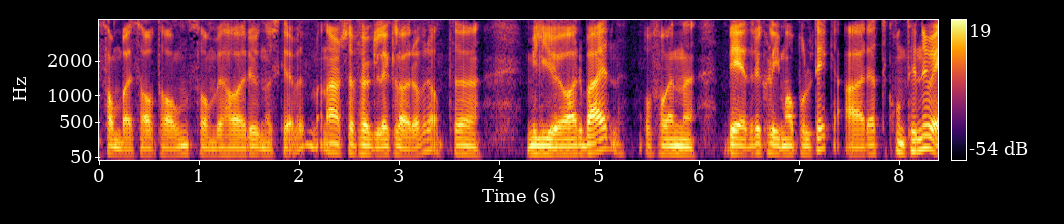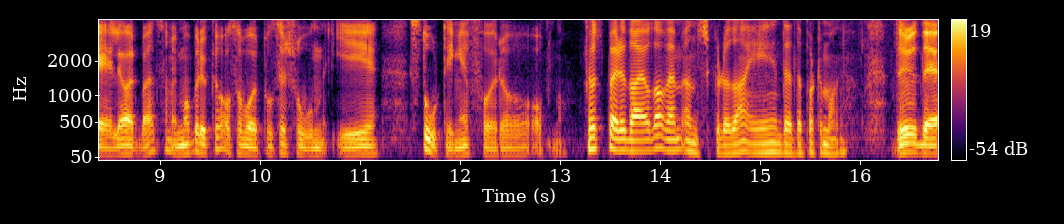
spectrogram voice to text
samarbeidsavtalen som vi har underskrevet. Men jeg er selvfølgelig klar over at miljøarbeid å få en bedre klimapolitikk er et kontinuerlig arbeid som vi må bruke også vår posisjon i Stortinget for å oppnå. Jeg spørre deg, da, Hvem ønsker du deg i det departementet? Du, Det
